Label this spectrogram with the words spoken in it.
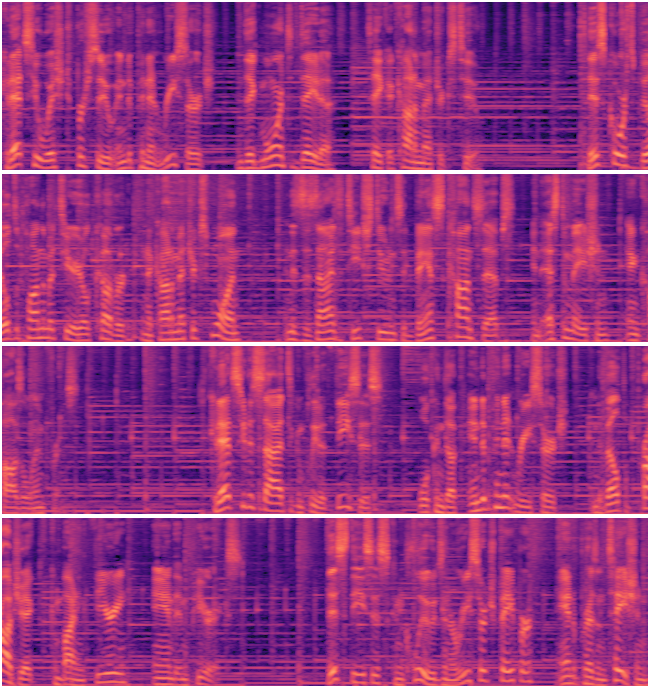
Cadets who wish to pursue independent research and dig more into data take Econometrics 2. This course builds upon the material covered in Econometrics 1 and is designed to teach students advanced concepts in estimation and causal inference. Cadets who decide to complete a thesis will conduct independent research and develop a project combining theory and empirics. This thesis concludes in a research paper and a presentation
